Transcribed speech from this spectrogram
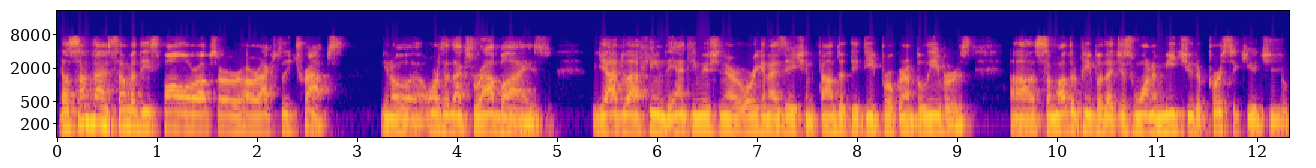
Now, sometimes some of these follow ups are, are actually traps. You know, uh, Orthodox rabbis, Yad L'Achim, the anti missionary organization, founded the deprogrammed believers uh, some other people that just want to meet you to persecute you.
